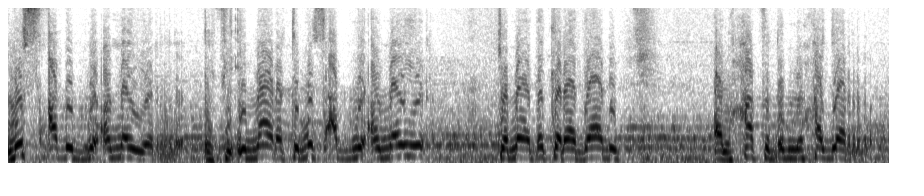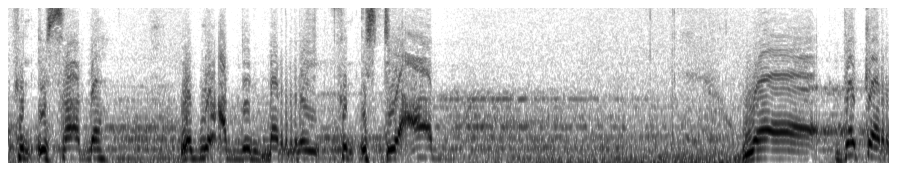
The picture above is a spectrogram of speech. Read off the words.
مصعب بن عمير في إمارة مصعب بن عمير كما ذكر ذلك الحافظ ابن حجر في الإصابة وابن عبد البر في الاستيعاب. وذكر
